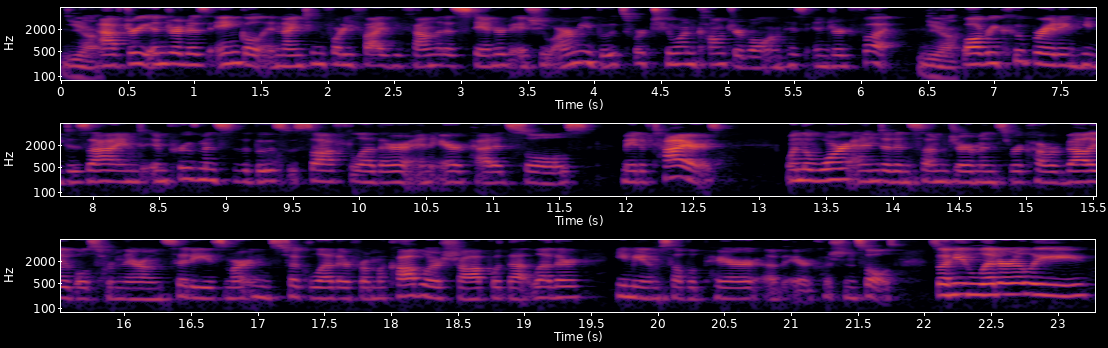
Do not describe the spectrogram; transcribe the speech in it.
Yeah. After he injured his ankle in 1945, he found that his standard issue army boots were too uncomfortable on his injured foot. Yeah. While recuperating, he designed improvements to the boots with soft leather and air padded soles made of tires. When the war ended and some Germans recovered valuables from their own cities, Martens took leather from a cobbler's shop. With that leather, he made himself a pair of air cushion soles. So he literally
